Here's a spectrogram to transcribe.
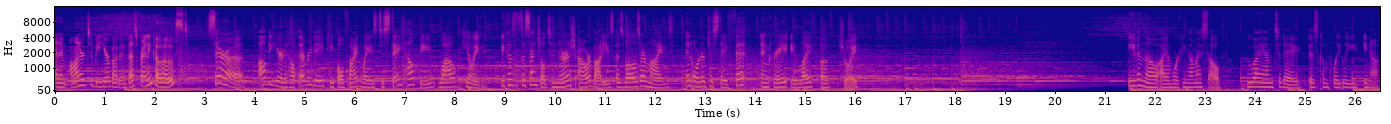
and I'm honored to be here by my best friend and co host, Sarah. I'll be here to help everyday people find ways to stay healthy while healing because it's essential to nourish our bodies as well as our minds in order to stay fit and create a life of joy. Even though I am working on myself, who I am today is completely enough.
